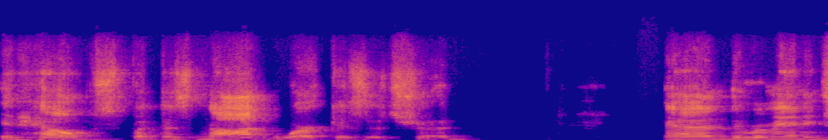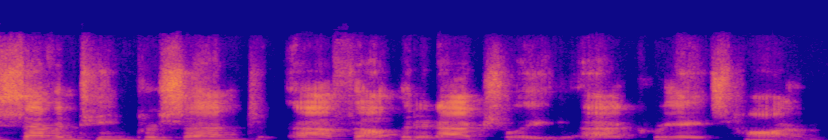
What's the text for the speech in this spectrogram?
it helps but does not work as it should. And the remaining 17% uh, felt that it actually uh, creates harm.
